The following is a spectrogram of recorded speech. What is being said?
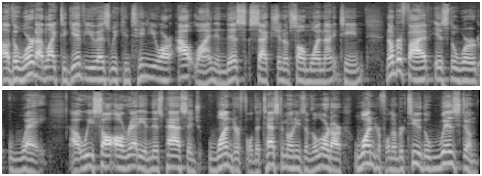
Uh, the word I'd like to give you as we continue our outline in this section of Psalm 119, number five, is the word way. Uh, we saw already in this passage, wonderful. The testimonies of the Lord are wonderful. Number two, the wisdom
